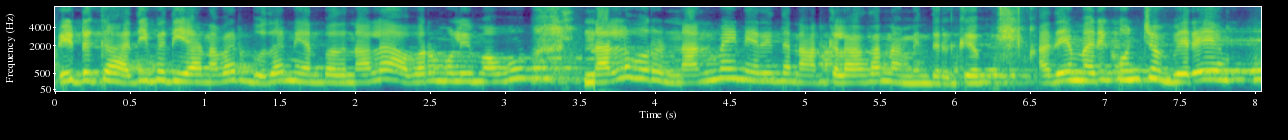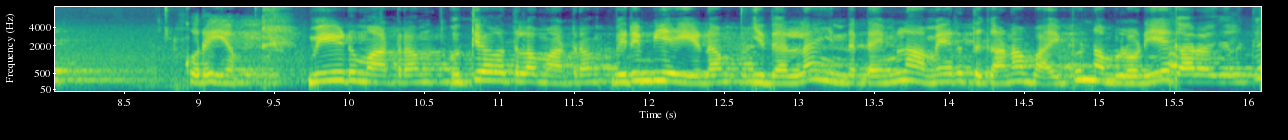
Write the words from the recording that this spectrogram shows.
வீட்டுக்கு அதிபதியானவர் புதன் என்பதனால அவர் மூலியமாகவும் நல்ல ஒரு நன்மை நிறைந்த நாட்களாக தான் அமைந்திருக்கு. அதே மாதிரி கொஞ்சம் விரயம் குறையும். வீடு மாற்றம் உத்தியோகத்தில் மாற்றம் விரும்பிய இடம் இதெல்லாம் இந்த டைமில் அமையறதுக்கான வாய்ப்பு நம்மளுடைய காரர்களுக்கு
